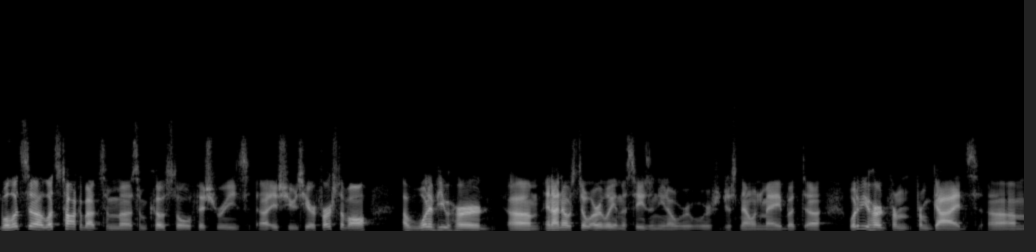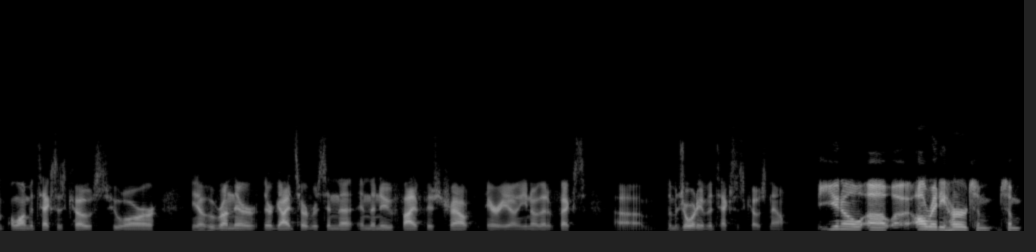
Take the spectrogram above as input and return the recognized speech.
well, let's uh, let's talk about some uh, some coastal fisheries uh, issues here. First of all, uh, what have you heard? Um, and I know it's still early in the season. You know, we're we're just now in May, but uh, what have you heard from from guides um, along the Texas coast who are you know, who run their their guide service in the in the new five fish trout area. You know that affects um, the majority of the Texas coast now. You know, uh, already heard some some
